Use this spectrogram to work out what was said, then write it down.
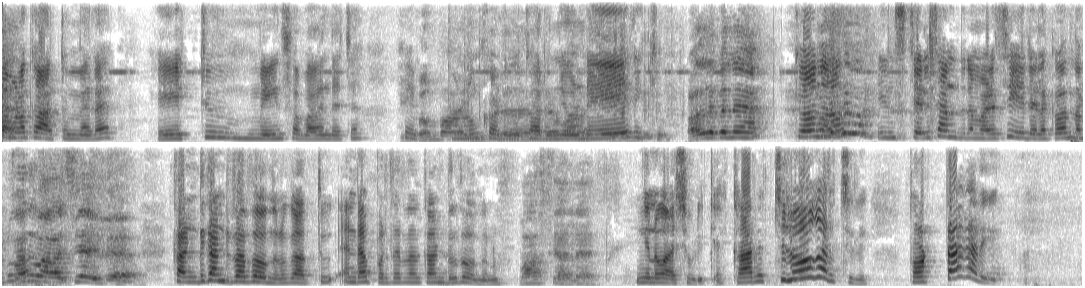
നമ്മളെ കാത്തുമ്മയുടെ ഏറ്റവും മെയിൻ സ്വഭാവം എന്താ വെച്ചാ എപ്പോഴും കടന്ന് തോന്നുന്നു ഇൻസ്റ്റയിൽ ചന്ദ്രമഴ സീരിയലൊക്കെ വന്നപ്പോ കണ്ട് കണ്ടിട്ടാ തോന്നുന്നു കാത്തു. എന്റെ അപ്പുറത്തെ കണ്ടു തോന്നുന്നു. ഇങ്ങനെ വാശി പിടിക്കാൻ. കരച്ചിലോ കരച്ചിൽ. തൊട്ടാ കരയും തൊട്ടാ പൊട്ടുന്ന പറഞ്ഞാൽ തൊട്ടാക്കരി നമ്മൾ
